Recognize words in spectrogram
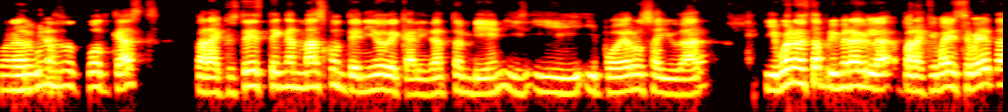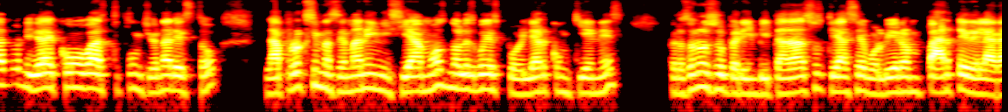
con Podcast. algunos otros podcasts para que ustedes tengan más contenido de calidad también y, y- y podernos ayudar. Y bueno, esta primera, para que vaya, se vaya dando una idea de cómo va a funcionar esto, la próxima semana iniciamos, no les voy a spoilear con quiénes, pero son los super invitadazos que ya se volvieron parte de la,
